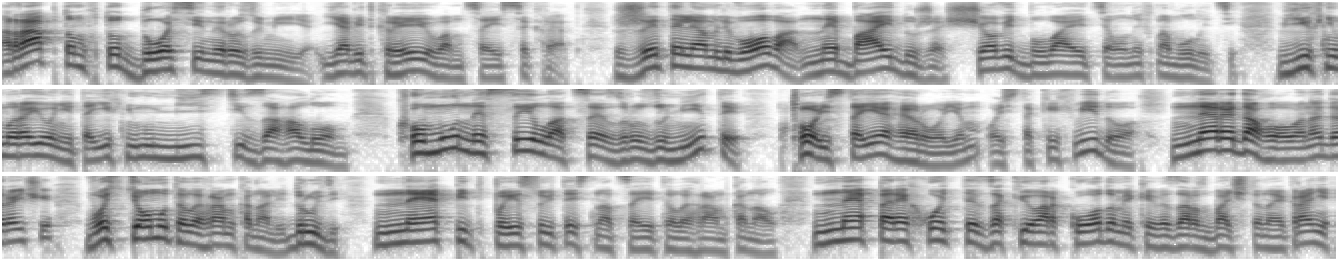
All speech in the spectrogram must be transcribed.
Раптом хто досі не розуміє, я відкрию вам цей секрет. Жителям Львова не байдуже, що відбувається у них на вулиці, в їхньому районі та їхньому місті загалом. Кому не сила це зрозуміти, той стає героєм ось таких відео. Не редаговане, до речі, в ось цьому телеграм-каналі. Друзі, не підписуйтесь на цей телеграм-канал. Не переходьте за QR-кодом, який ви зараз бачите на екрані,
